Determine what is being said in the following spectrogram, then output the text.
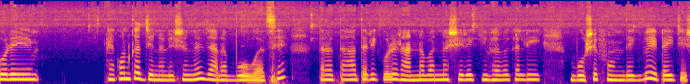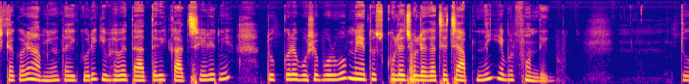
করে এখনকার জেনারেশনে যারা বউ আছে, তারা তাড়াতাড়ি করে রান্না বান্না সেরে কীভাবে খালি বসে ফোন দেখবে এটাই চেষ্টা করে, আমিও তাই করি। কীভাবে তাড়াতাড়ি কাজ সেরে নিয়ে টুক করে বসে পড়ব, মেয়ে তো স্কুলে চলে গেছে, চাপ নেই, এবার ফোন দেখব। তো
